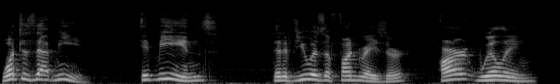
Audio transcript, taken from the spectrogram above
What does that mean? It means that if you, as a fundraiser, aren't willing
